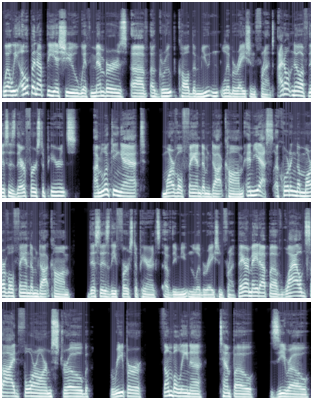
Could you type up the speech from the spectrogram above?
well, we open up the issue with members of a group called the Mutant Liberation Front. I don't know if this is their first appearance. I'm looking at marvelfandom.com. And yes, according to marvelfandom.com, this is the first appearance of the Mutant Liberation Front. They are made up of Wildside, Forearm, Strobe, Reaper, Thumbelina, Tempo, Zero,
